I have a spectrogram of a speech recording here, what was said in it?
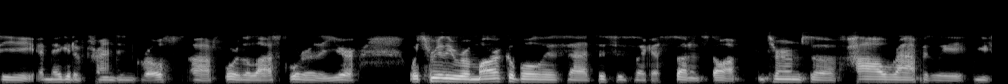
see a negative trend in growth uh, for the last quarter of the year. What's really remarkable is that this is like a sudden stop in terms of how rapidly we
